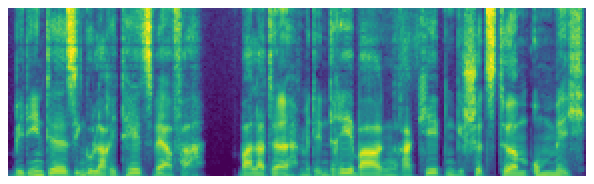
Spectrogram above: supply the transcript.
bediente Singularitätswerfer, ballerte mit den drehbaren Raketengeschütztürmen um mich,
